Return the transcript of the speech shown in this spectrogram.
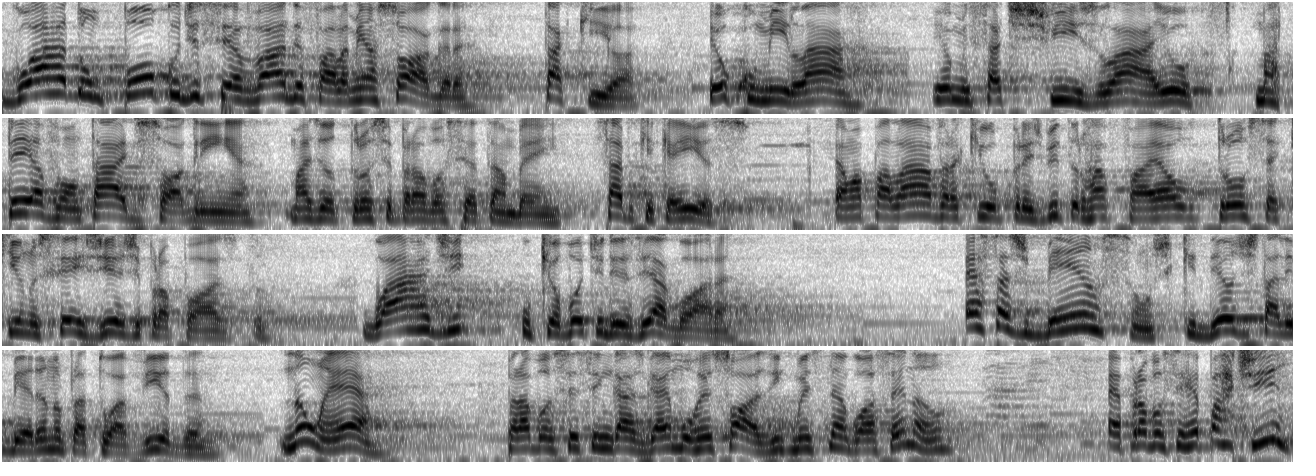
guarda um pouco de cevada e fala: Minha sogra, tá aqui, ó. Eu comi lá, eu me satisfiz lá, eu matei a vontade, sogrinha, mas eu trouxe para você também. Sabe o que é isso? É uma palavra que o presbítero Rafael trouxe aqui nos seis dias de propósito. Guarde o que eu vou te dizer agora. Essas bênçãos que Deus está liberando para a tua vida, não é para você se engasgar e morrer sozinho com esse negócio aí, não. É para você repartir.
